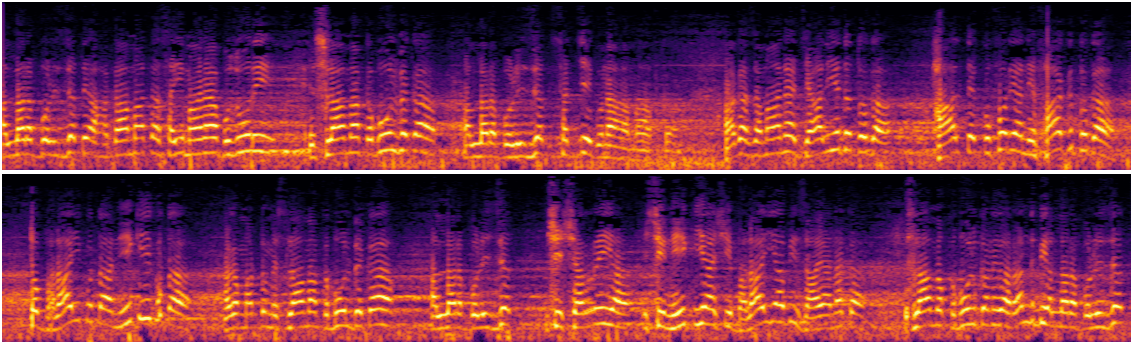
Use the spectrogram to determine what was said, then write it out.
اللہ رب العزت احکامات صحیح معنی بزوری اسلامہ قبول بکا، اللہ رب العزت سجے گناہ معاف کا۔ اگر زمانہ جالیت تو کا حالت کفر یا نفاق تو کا تو بھلائی کو تا، نیکی کو تا۔ اگر مردم اسلامہ قبول بکا، اللہ رب العزت اسی شرریاں اسی نیکیاں اسی بھلائیاں بھی ضائع نہ کا اسلام قبول کرنے کا رند بھی اللہ رب العزت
